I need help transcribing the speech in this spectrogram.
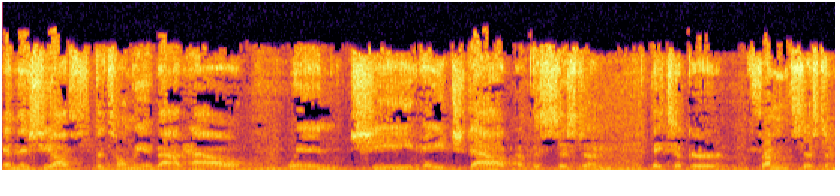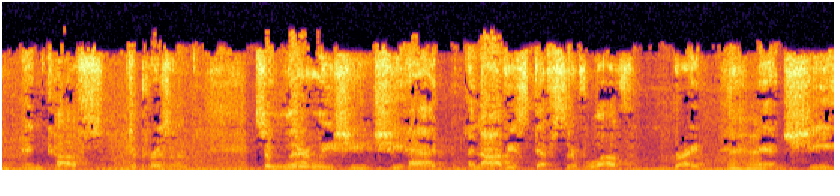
And then she also told me about how when she aged out of the system, they took her from the system in cuffs to prison. So literally, she she had an obvious deficit of love, right? Mm-hmm. And she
